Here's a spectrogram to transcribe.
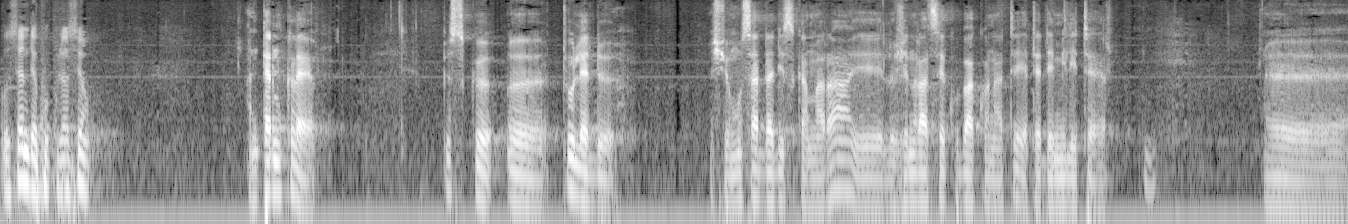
au sein des populations. En termes clairs, puisque euh, tous les deux, M. Moussa Dadis Kamara et le général Sekouba Konaté étaient des militaires. Euh,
